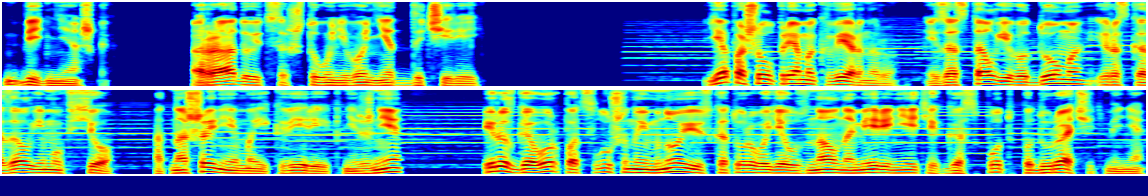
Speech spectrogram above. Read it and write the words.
Бедняжка. Радуется, что у него нет дочерей. Я пошел прямо к Вернеру и застал его дома и рассказал ему все, отношения мои к Вере и княжне, и разговор, подслушанный мною, из которого я узнал намерение этих господ подурачить меня,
